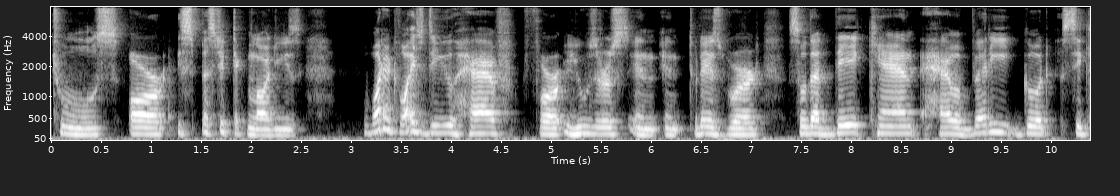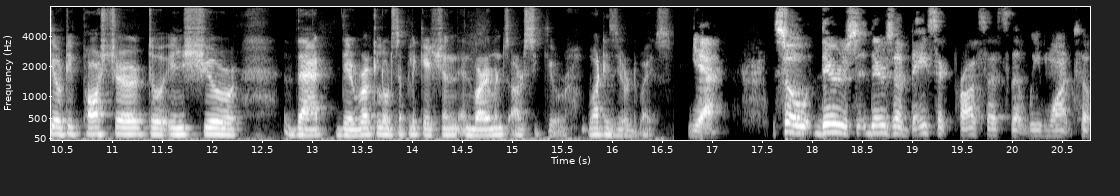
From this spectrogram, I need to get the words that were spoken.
tools or specific technologies, what advice do you have for users in, in today's world so that they can have a very good security posture to ensure that their workloads application environments are secure? What is your advice? Yeah, so there's there's a basic process that we want to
